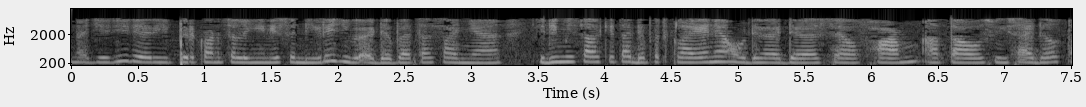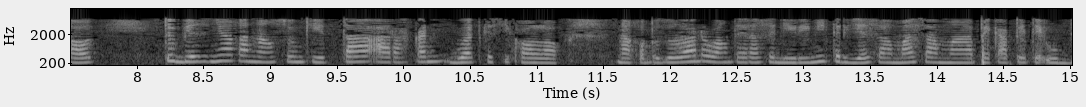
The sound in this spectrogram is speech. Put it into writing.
Nah, jadi dari peer counseling ini sendiri juga ada batasannya. Jadi misal kita dapat klien yang udah ada self harm atau suicidal thought, itu biasanya akan langsung kita arahkan buat ke psikolog. Nah, kebetulan ruang teras sendiri ini kerjasama sama PKPT UB.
